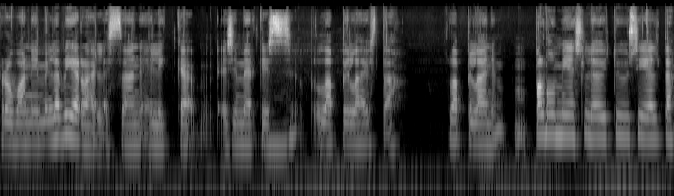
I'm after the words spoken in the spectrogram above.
Rovaniemellä vieraillessaan. Eli esimerkiksi mm-hmm. lappilaista lappilainen palomies löytyy sieltä,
